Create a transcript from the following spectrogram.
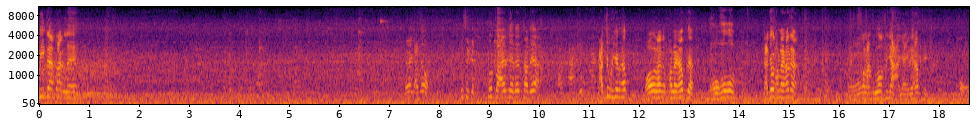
วิ่งหน้าตั้งเลยใช่ไหมจานโจ้ รู้สึกจะวุ่นวายเหลือเกินนะตอนเนี้ยงานยุคงานจานโจ้ใช่ไหมครับอ๋อกำลังทำอะไรครับเนี่ยโอ้โหจานโจ้ทำอะไรครับเนี่ยโอ้โหกำลังล้วงขยะใหญ่เลยครับโอ้โห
